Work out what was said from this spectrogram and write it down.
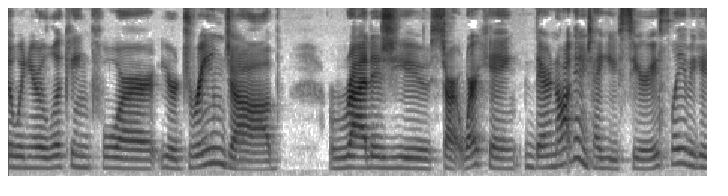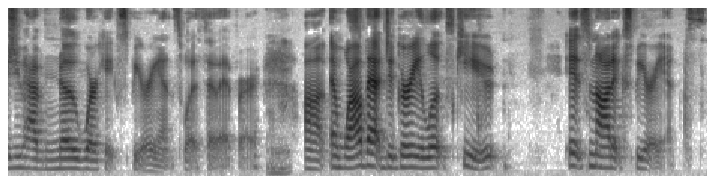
So when you're looking for your dream job right as you start working, they're not going to take you seriously because you have no work experience whatsoever. Mhm. Uh, and while that degree looks cute, it's not experience.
